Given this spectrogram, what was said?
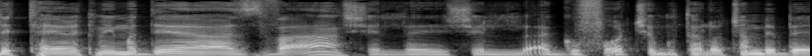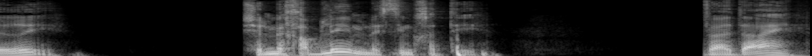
לתאר את מימדי הזוועה של, אה, של הגופות שמוטלות שם בבארי. של מחבלים, לשמחתי. ועדיין,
